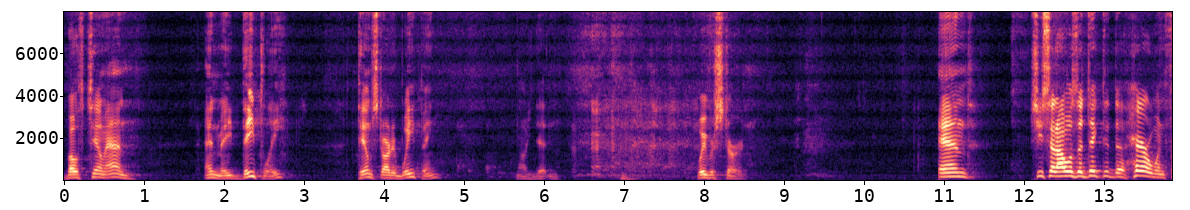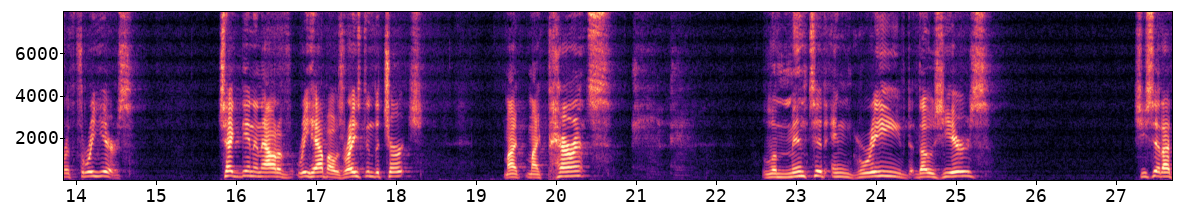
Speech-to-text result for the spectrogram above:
both Tim and, and me deeply. Tim started weeping. No, he didn't. We were stirred. And she said, I was addicted to heroin for three years. Checked in and out of rehab. I was raised in the church. My, my parents lamented and grieved those years. She said, I,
